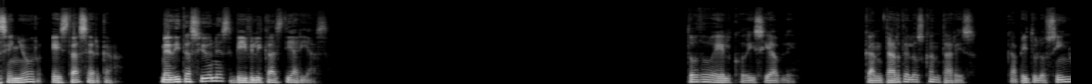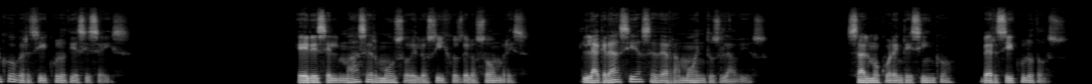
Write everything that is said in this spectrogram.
Señor está cerca. Meditaciones bíblicas diarias. Todo el codiciable. Cantar de los Cantares, capítulo 5, versículo 16. Eres el más hermoso de los hijos de los hombres. La gracia se derramó en tus labios. Salmo 45, versículo 2.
